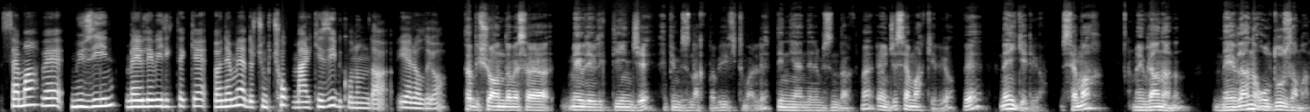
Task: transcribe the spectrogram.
semah ve müziğin Mevlevilikteki önemi nedir? Çünkü çok merkezi bir konumda yer alıyor. Tabii şu anda mesela Mevlevilik deyince hepimizin aklına büyük ihtimalle dinleyenlerimizin de aklına önce semah geliyor ve ney geliyor? Semah Mevlana'nın Mevlana olduğu zaman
